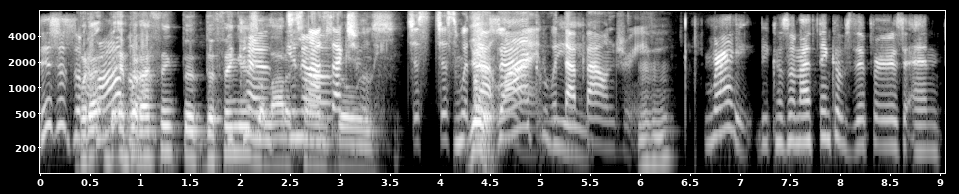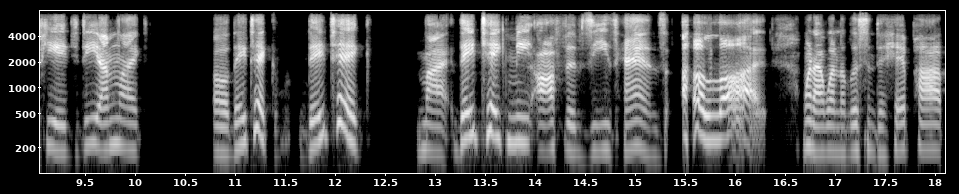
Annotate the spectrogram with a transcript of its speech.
This is the but I, problem. but I think the the thing is a lot of you know- not times sexually, is just just with Yeah. that line, with that Exactly. boundary. Mhm. Right. Because when I think of zippers and PhD, I'm like, oh, they take they take my they take me off of Z's hands a lot when I want to listen to hip hop,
